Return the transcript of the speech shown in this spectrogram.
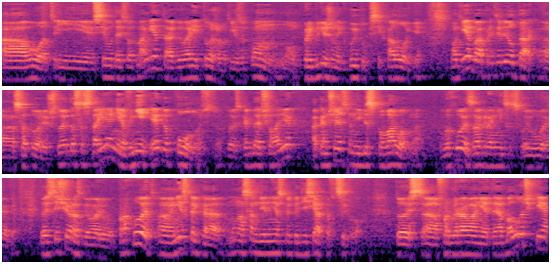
а, вот, и все вот эти вот моменты, а говорить тоже вот языком, ну, приближенный к быту психологии. Вот я бы определил так, э, Сатори, что это состояние вне эго полностью. То есть, когда человек окончательно и бесповоротно выходит за границы своего эго. То есть, еще раз говорю, проходит э, несколько, ну, на самом деле, несколько десятков циклов. То есть э, формирование этой оболочки,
